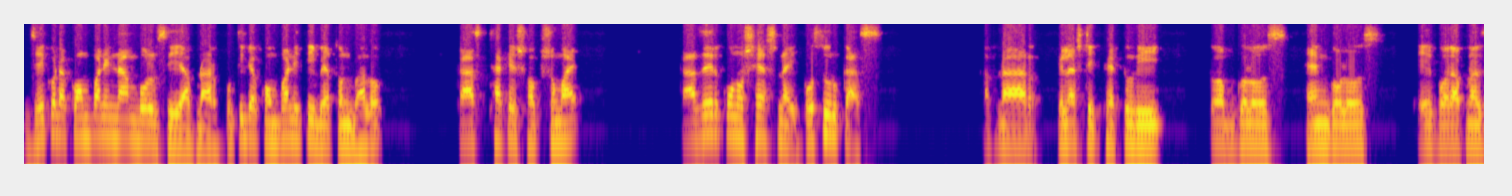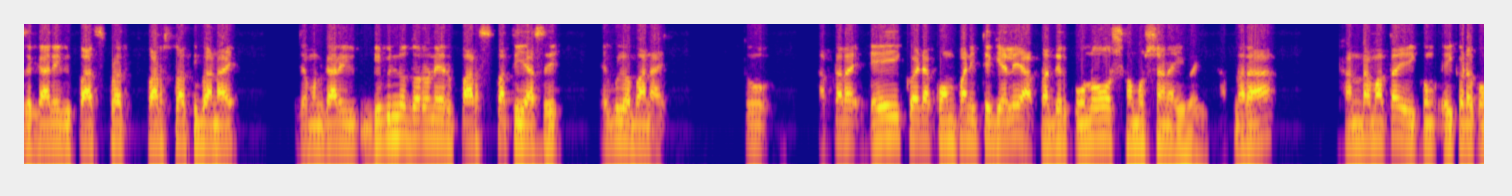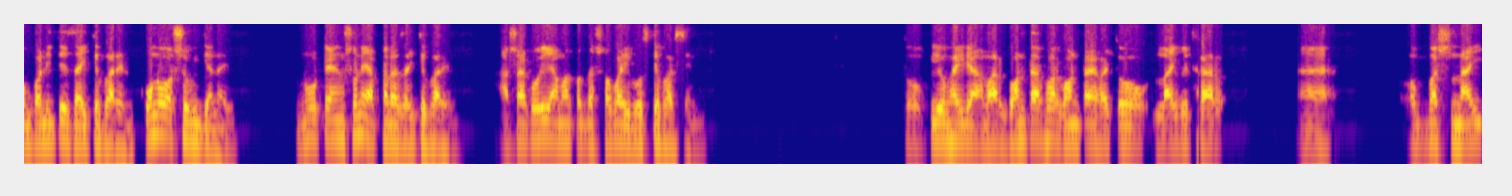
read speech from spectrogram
যে কটা কোম্পানির নাম বলছি, আপনার প্রতিটা কোম্পানিতেই বেতন ভালো। কাজ থাকে সব সময় কাজের কোনো শেষ নাই, প্রচুর কাজ। আপনার plastic factory, Top Gloves hand gloves, এরপর আপনার যে গাড়ির পার্স পার্স পাতি বানায়, যেমন গাড়ির বিভিন্ন ধরনের পার্স পাতি আছে, এগুলো বানায়। তো আপনারা এই কয়টা কোম্পানিতে গেলে আপনাদের কোনো সমস্যা নাই ভাই। আপনারা ঠান্ডা মাথায় এই এই কয়টা কোম্পানিতে যাইতে পারেন। কোনো অসুবিধা নাই। নো টেনশনে আপনারা যাইতে পারেন। আশা করি আমার কথা সবাই বুঝতে পারছেন। তো প্রিয় ভাইরা আমার ঘণ্টার পর ঘন্টায় হয়তো লাইভে থাকার অভ্যাস নাই।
